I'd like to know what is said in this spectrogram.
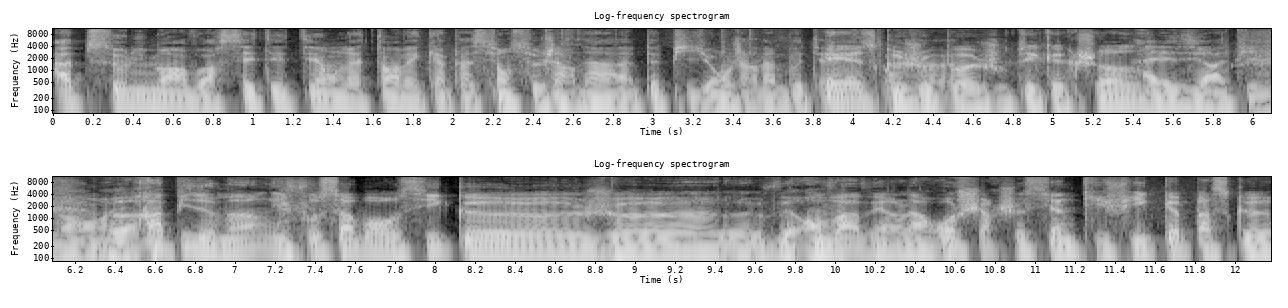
absolument à voir cet été. On l'attend avec impatience. Ce jardin à papillons, jardin Et botanique. est-ce que je euh, peux ajouter quelque chose? Allez-y rapidement. ouais. Euh, Rapidement, il faut savoir aussi que je, on va vers la recherche scientifique parce que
